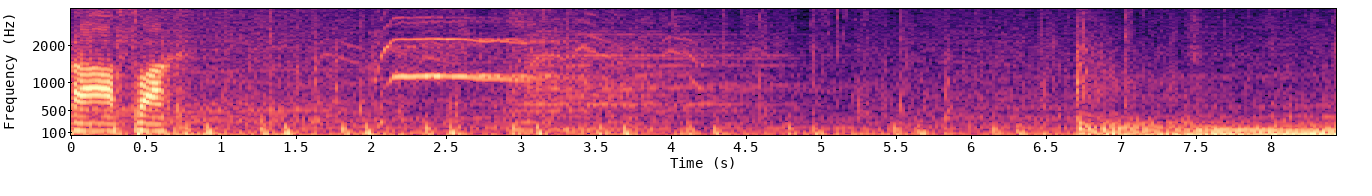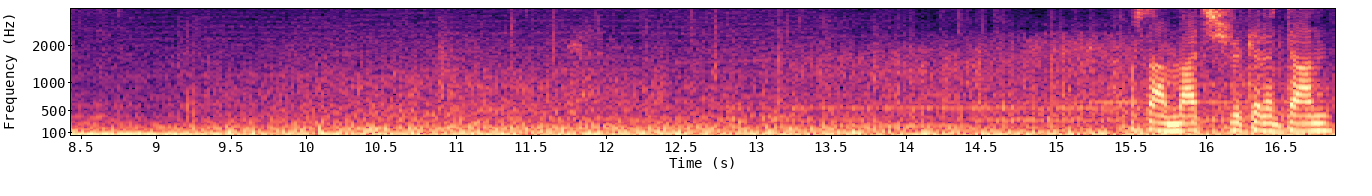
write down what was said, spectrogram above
Ah, oh, fuck. There's not much we could have done.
